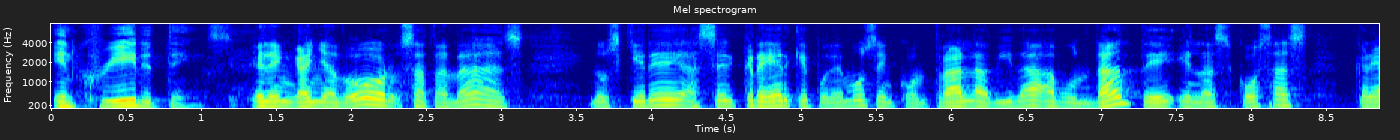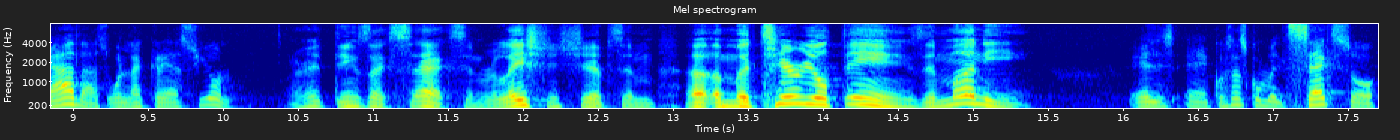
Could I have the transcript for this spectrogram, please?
in created things. El engañador, Satanás, nos quiere hacer creer que podemos encontrar la vida abundante en las cosas creadas o en la creación. All right? Things like sex and relationships and uh, uh, material things and money. El- eh, cosas como el sexo,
